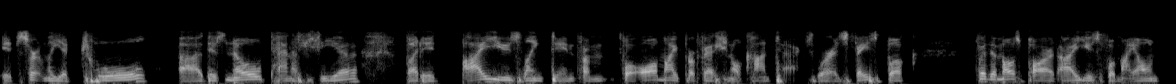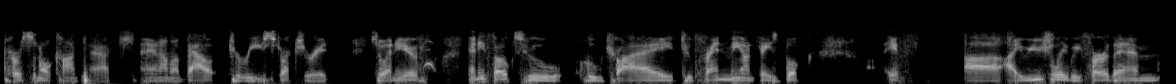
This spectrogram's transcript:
it's certainly a tool. Uh, there's no panacea, but it I use LinkedIn from for all my professional contacts, whereas Facebook, for the most part, I use for my own personal contacts, and I'm about to restructure it. So any of any folks who who try to friend me on Facebook, if uh, I usually refer them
